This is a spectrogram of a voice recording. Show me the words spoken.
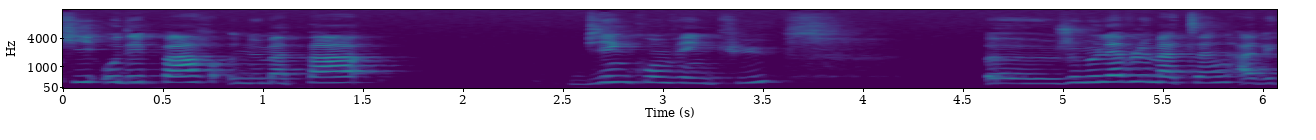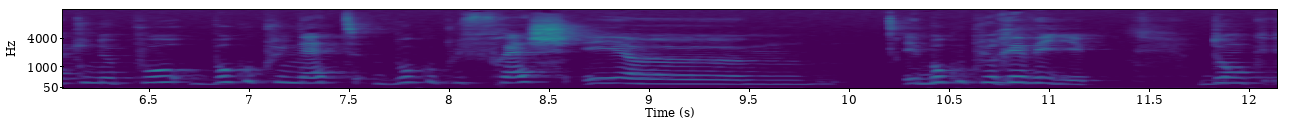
qui au départ ne m'a pas bien convaincue, je me lève le matin avec une peau beaucoup plus nette, beaucoup plus fraîche et, beaucoup plus réveillée. Donc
